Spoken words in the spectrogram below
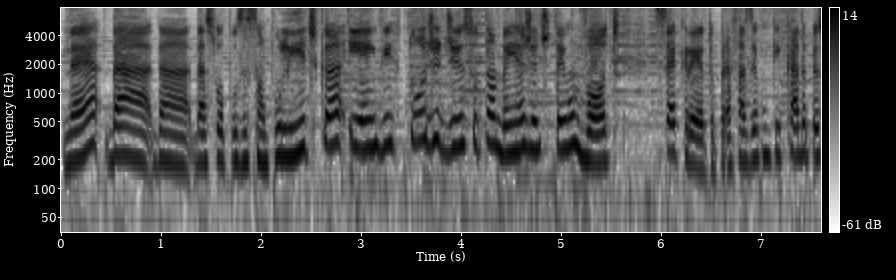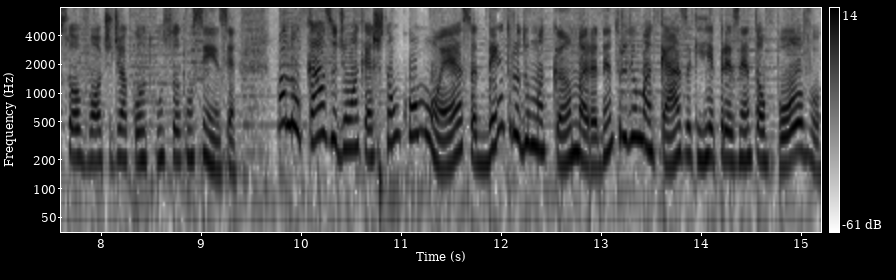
né, da, da, da sua posição política e em virtude disso também a gente tem um voto secreto para fazer com que cada pessoa vote de acordo com sua consciência. Mas no caso de uma questão como essa, dentro de uma Câmara, dentro de uma casa que representa o povo,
